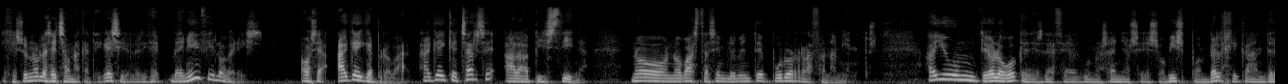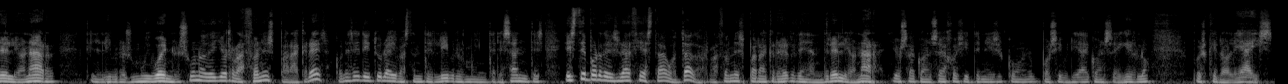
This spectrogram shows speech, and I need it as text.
Y Jesús no les echa una catequesis, les dice, venid y lo veréis. O sea, aquí hay que probar, aquí hay que echarse a la piscina. No, no basta simplemente puros razonamientos. Hay un teólogo que desde hace algunos años es obispo en Bélgica, André Leonard, tiene libros muy buenos, uno de ellos Razones para creer. Con ese título hay bastantes libros muy interesantes. Este, por desgracia, está agotado, Razones para creer de André Leonard. Yo os aconsejo, si tenéis posibilidad de conseguirlo, pues que lo leáis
